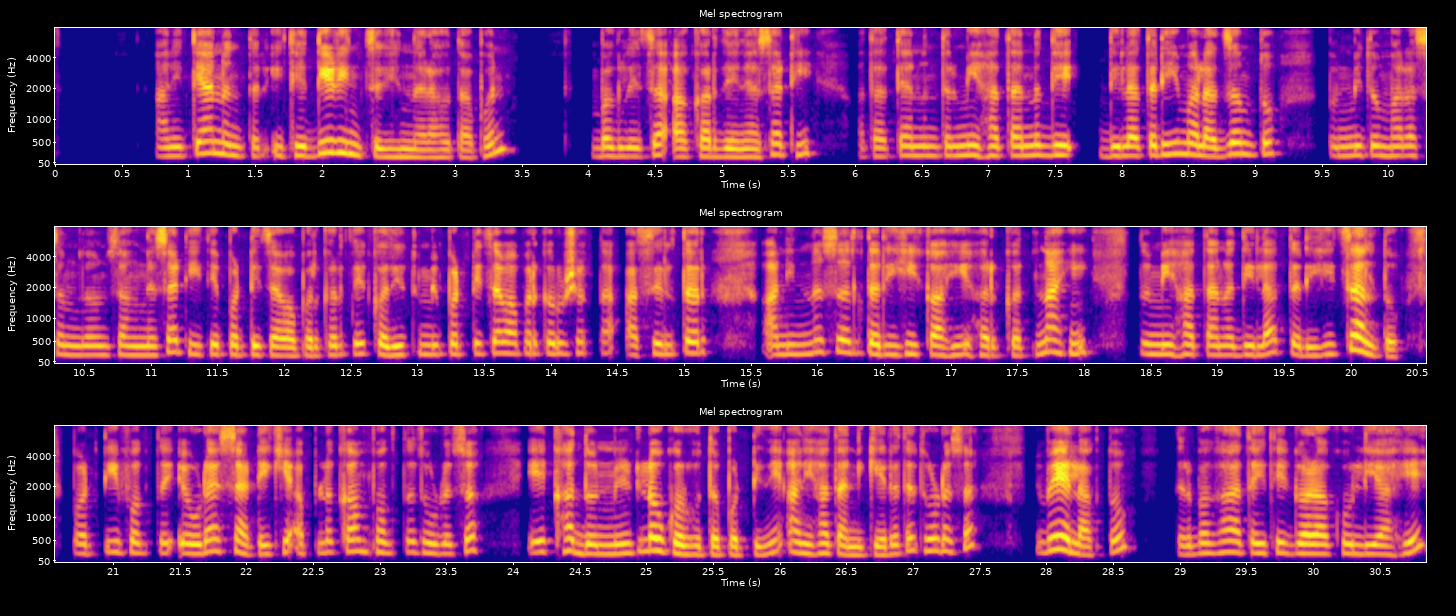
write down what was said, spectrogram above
आणि त्यानंतर इथे दीड इंच घेणार आहोत आपण. बगलेचा आकार देण्यासाठी आता त्यानंतर मी हातानं दि दिला तरीही मला जमतो पण मी तुम्हाला समजावून सांगण्यासाठी इथे पट्टीचा वापर करते. कधी तुम्ही पट्टीचा वापर करू शकता असेल तर आणि नसेल तरीही काही हरकत नाही. तुम्ही हातानं दिला तरीही चालतो. पट्टी फक्त एवढ्यासाठी की आपलं काम फक्त थोडंसं एक हा दोन मिनिट लवकर होतं पट्टीने आणि हाताने केलं तर थोडंसं वेळ लागतो. तर बघा आता इथे गळा खोली आहे.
